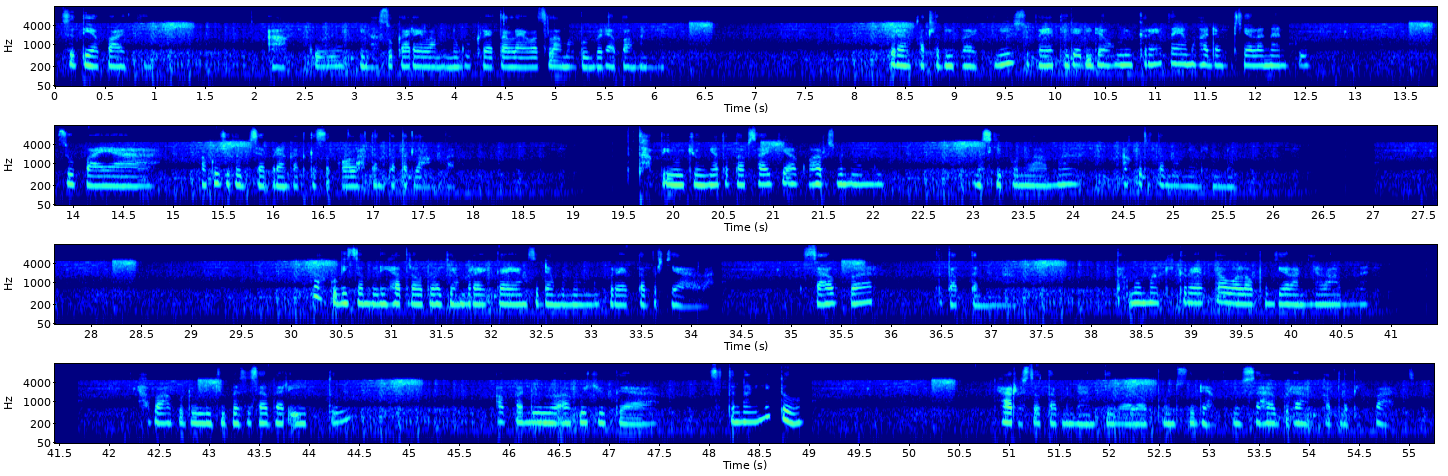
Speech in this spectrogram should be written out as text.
setiap pagi, aku dengan sukarela menunggu kereta lewat selama beberapa menit. Berangkat lebih pagi supaya tidak didahului kereta yang menghadang perjalananku. Supaya aku juga bisa berangkat ke sekolah tanpa terlambat. Tetapi ujungnya tetap saja aku harus menunggu. Meskipun lama, aku tetap memilih menunggu. Aku bisa melihat raut wajah mereka yang sedang menunggu kereta berjalan. Sabar, tetap tenang. Tak memaki kereta walaupun jalannya lambat. Apa aku dulu juga sesabar itu? Apa dulu aku juga setenang itu? Harus tetap menanti walaupun sudah berusaha berangkat lebih pagi.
